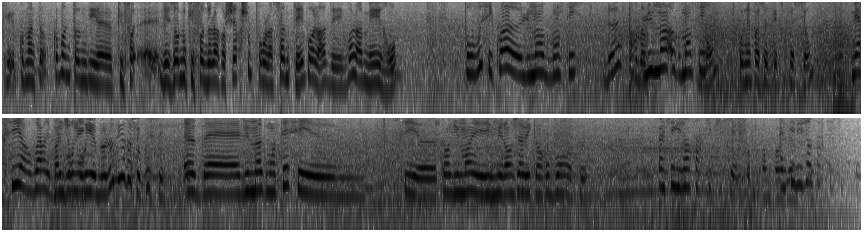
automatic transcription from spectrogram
que- comment, on- comment on dit euh, faut- euh, Les hommes qui font de la recherche pour la santé, voilà, des, voilà mes héros. Pour vous, c'est quoi euh, l'humain augmenté? Le Pardon L'humain augmenté. Bon, connais pas cette expression. Merci, au revoir et bonne Vous journée. pourriez me le dire ce que c'est Euh, ben, l'humain augmenté, c'est euh, c'est euh, quand l'humain est mélangé avec un robot un peu. Intelligence artificielle. Intelligence artificielle.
